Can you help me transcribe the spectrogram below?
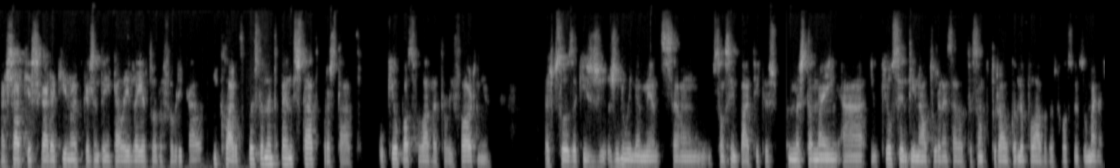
Achar que ia chegar aqui, não é? Porque a gente tem aquela ideia toda fabricada. E claro, depois também depende de estado para estado. O que eu posso falar da Califórnia, as pessoas aqui genuinamente são, são simpáticas, mas também há, o que eu senti na altura nessa adaptação cultural, quando eu falava das relações humanas,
